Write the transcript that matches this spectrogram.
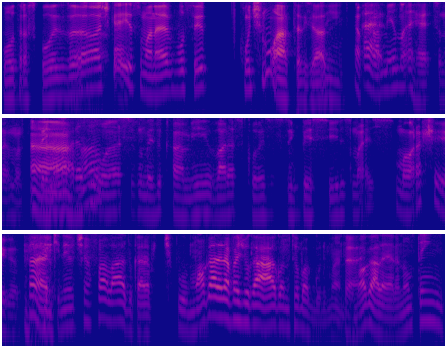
com outras coisas. Eu acho que é isso, mano, é você continuar, tá ligado? Sim. É, o É. caminho não é reto, né, mano? Tem Ah. várias Ah. nuances no meio do caminho, várias coisas, empecilhos, mas uma hora chega. Não, é que nem eu tinha falado, cara. Tipo, maior galera vai jogar água no teu bagulho, mano. É. Maior galera. Não tem.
